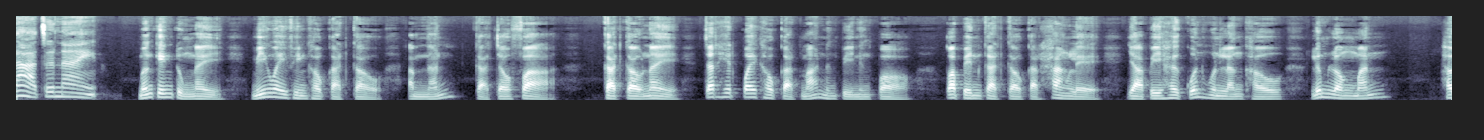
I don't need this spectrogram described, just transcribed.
ล่าเจอไหนเมืองเก่งตุงในมีไว้เพียงเขากาดเก่าอำนั้นกาดเจ้าฟ้ากาดเก่าในจัดเฮ็ดไว้เขากาดมาหนึ่งปีหนึ่งปอก็เป็นกาดเก่ากาดห้างแลอย่าไปให้กวนหุนหลังเขา ลืมลองมันเฮา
